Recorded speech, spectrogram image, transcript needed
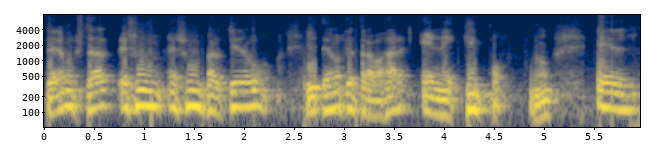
tenemos que estar, es un, es un partido y tenemos que trabajar en equipo. ¿no? El,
